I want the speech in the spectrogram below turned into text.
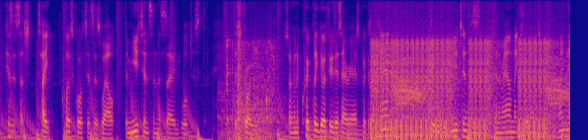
because it's such tight, close quarters as well, the mutants in the zone will just destroy you. So I'm going to quickly go through this area as quick as I can. Deal with the mutants, turn around, make sure no one's behind me.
